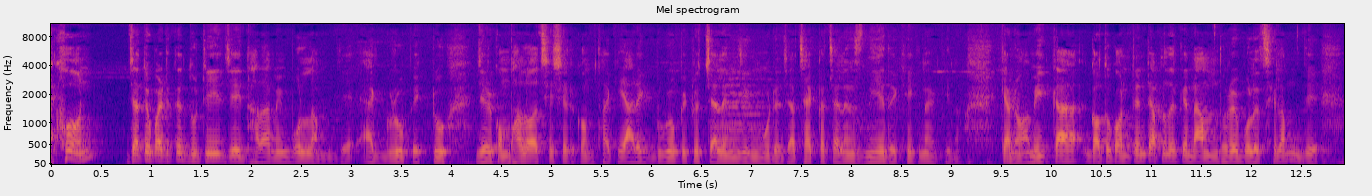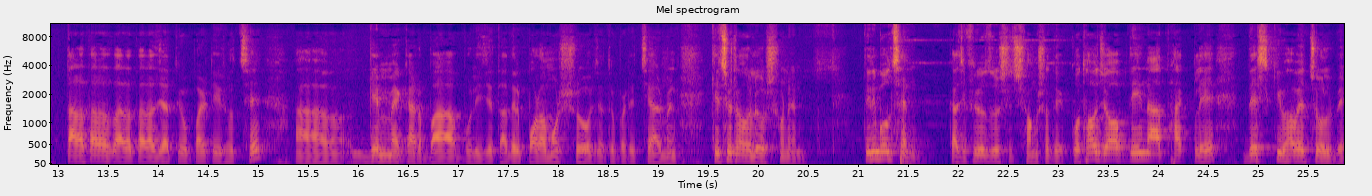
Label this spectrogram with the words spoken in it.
এখন জাতীয় পার্টিতে দুটি যে ধারা আমি বললাম, যে এক গ্রুপ একটু যেরকম ভালো আছি সেরকম থাকি, আরেক গ্রুপ একটু চ্যালেঞ্জিং মোডে যাচ্ছে একটা চ্যালেঞ্জ নিয়ে দেখি না কিনা। কেন? আমি গত কন্টেন্টে আপনাদেরকে নাম ধরে বলেছিলাম যে তারা তারা তারা তারা জাতীয় পার্টির হচ্ছে গেম মেকার বা বলি যে তাদের পরামর্শ জাতীয় পার্টির চেয়ারম্যান কিছুটা হলেও শোনেন। তিনি বলছেন, কাজী ফিরোজ রশিদ সংসদে, কোথাও জবাবদিহি না থাকলে দেশ কীভাবে চলবে?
